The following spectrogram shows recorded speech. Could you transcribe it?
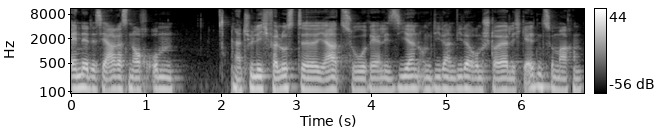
Ende des Jahres noch, um natürlich Verluste ja zu realisieren, um die dann wiederum steuerlich geltend zu machen.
